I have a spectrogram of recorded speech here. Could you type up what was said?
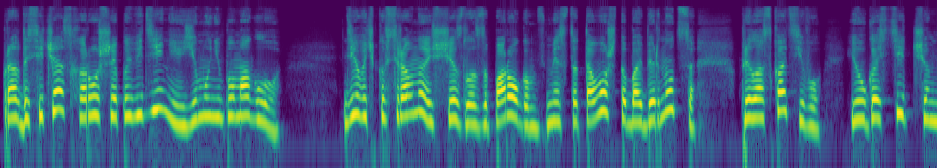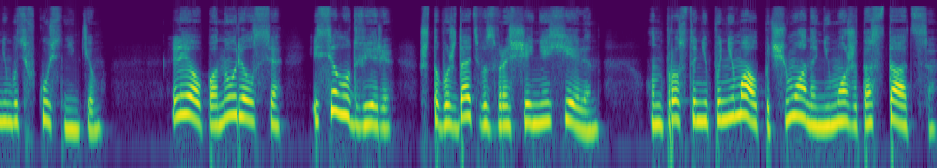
Правда, сейчас хорошее поведение ему не помогло. Девочка все равно исчезла за порогом, вместо того, чтобы обернуться, приласкать его и угостить чем-нибудь вкусненьким. Лео понурился и сел у двери, чтобы ждать возвращения Хелен. Он просто не понимал, почему она не может остаться.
